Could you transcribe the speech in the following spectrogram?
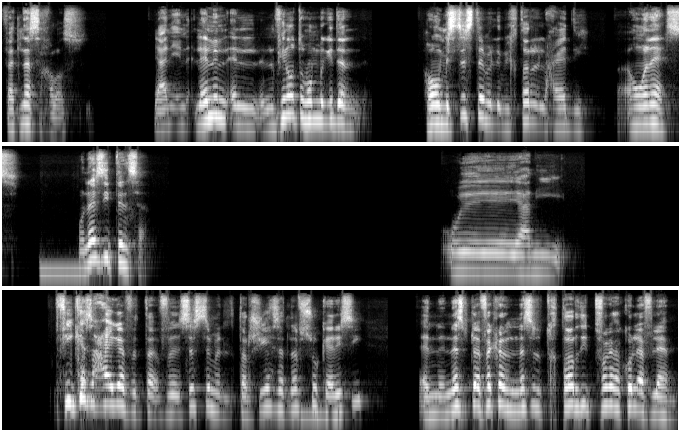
فاتنسى خلاص. يعني لأن ال- ال- في نقطة مهمة جدا. هو مش ال system اللي بيختار الحاجات دي. هو ناس. والناس دي بتنسى. ويعني في كذا حاجة في الت... في system الترشيح ذات نفسه كارثي. إن الناس بتبقى فاكرة إن الناس اللي بتختار دي بتتفرج على كل الافلام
